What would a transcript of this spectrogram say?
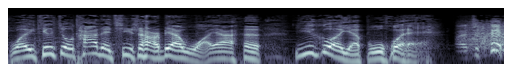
我一听，就他这七十二变，我呀，一个也不会。啊，这里。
